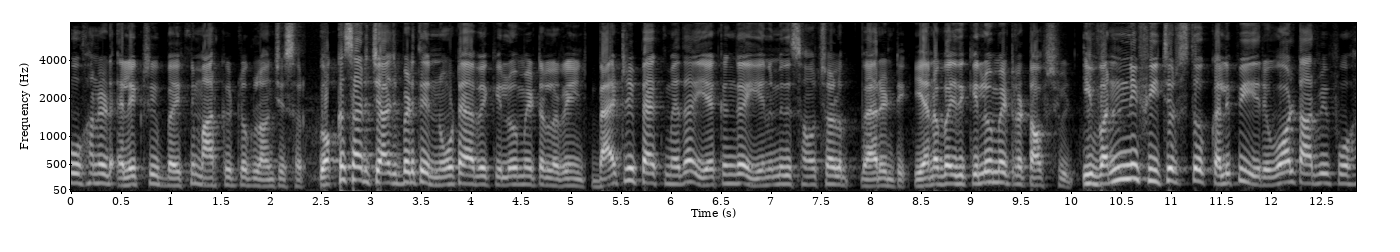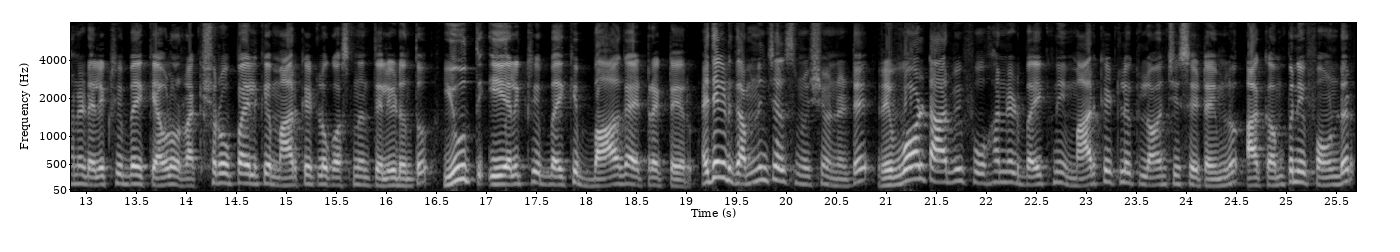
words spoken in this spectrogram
ఫోర్ హండ్రెడ్ ఎలక్ట్రిక్ బైక్ని మార్కెట్లోకి లాంచ్ చేశారు. ఒక్కసారి ఛార్జ్ పెడితే నూట యాభై కిలోమీటర్ల రేంజ్. బ్యాటరీ ప్యాక్ మీద ఏకంగా ఎనిమిది సంవత్సరాల వారంటీ. ఎనభై ఐదు కిలోమీటర్ల టాప్ స్పీడ్. ఇవన్నీ ఫీచర్స్తో కలిపి Revolt RV four hundred electric bike కేవలం లక్ష రూపాయలకే మార్కెట్లోకి వస్తుందని తెలియడంతో యూత్ ఈ ఎలక్ట్రిక్ బైక్కి బాగా అట్రాక్ట్ అయ్యారు. అయితే ఇక్కడ గమనించాల్సిన విషయం ఏంటంటే రివాల్ట్ ఆర్వి ఫోర్ హండ్రెడ్ బైక్ని మార్కెట్లోకి లాంచ్ చేసే టైంలో ఆ company founder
